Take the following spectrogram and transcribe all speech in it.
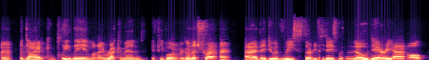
my diet completely, and when I recommend if people are going to try it, they do at least 30 days with no dairy at all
